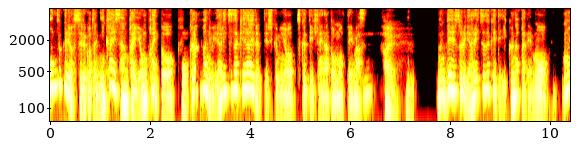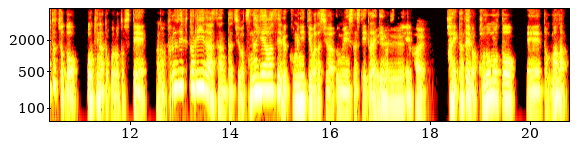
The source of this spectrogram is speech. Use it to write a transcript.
ァン作りをすることに2回、3回、4回とお、クラウドファンディングをやり続けられるっていう仕組みを作っていきたいなと思っています。はい。なんで、それをやり続けていく中でも、もう一つちょっと大きなところとして、あの、プロジェクトリーダーさんたちをつなぎ合わせるコミュニティを私は運営させていただいていまして、はい。はい。例えば子供と、えっ、と、ママっ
